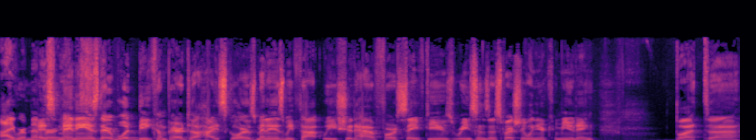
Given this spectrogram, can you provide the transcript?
i remember as many as there would be compared to high school, or as many as we thought we should have for safety reasons, especially when you're commuting. But uh,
